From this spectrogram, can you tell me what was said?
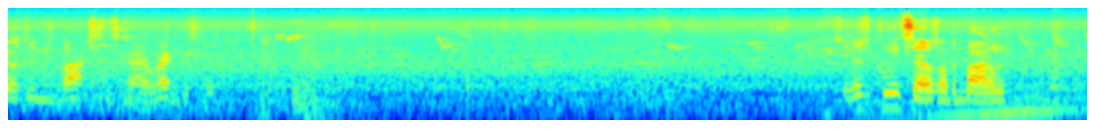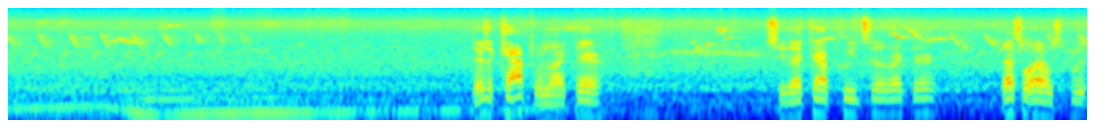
Go through these boxes. It's kind of year. See, there's the queen cells on the bottom. There's a capped one right there. See that capped queen cell right there? That's why I'm splitting.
